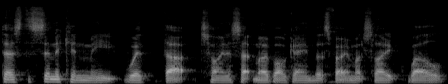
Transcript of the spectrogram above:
There's the cynic in me with that China set mobile game that's very much like, well,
